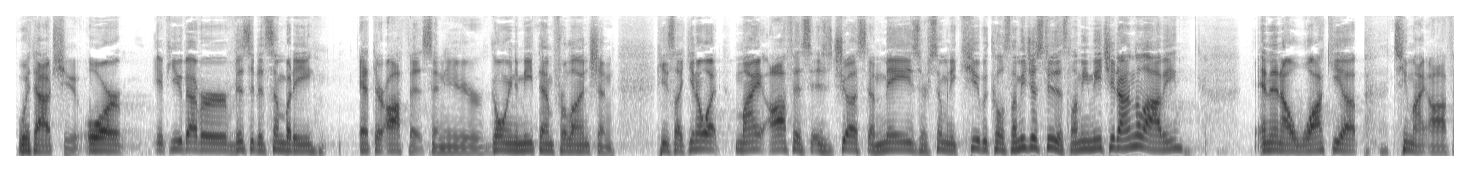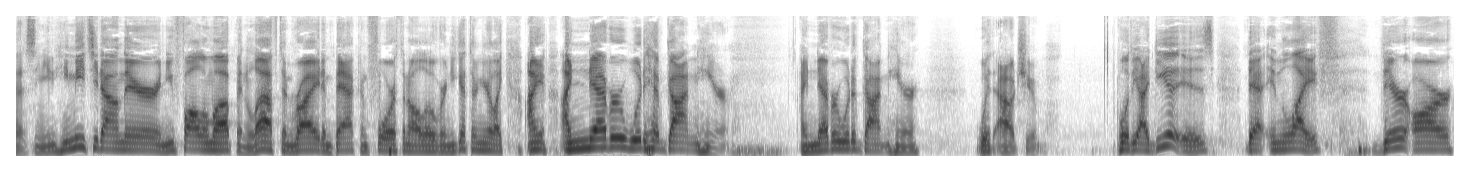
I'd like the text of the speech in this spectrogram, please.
without you. Or if you've ever visited somebody at their office and you're going to meet them for lunch and he's like, you know what? My office is just a maze. There's so many cubicles. Let me just do this. Let me meet you down in the lobby and then I'll walk you up to my office. And you, he meets you down there and you follow him up and left and right and back and forth and all over. And you get there and you're like, I, I never would have gotten here. I never would have gotten here without you. Well, the idea is that in life, there are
